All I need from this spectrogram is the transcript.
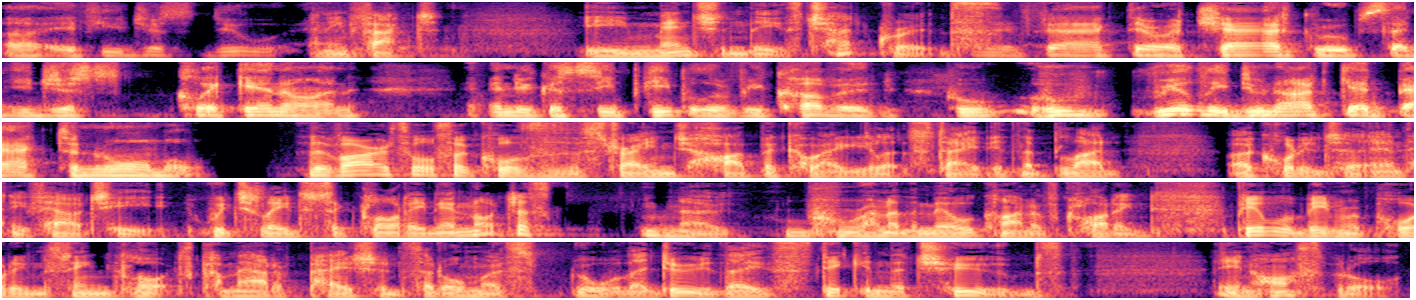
Uh, if you just do. And in fact, he mentioned these chat groups. And in fact, there are chat groups that you just click in on and you can see people who've recovered who, who really do not get back to normal. The virus also causes a strange hypercoagulate state in the blood, according to Anthony Fauci, which leads to clotting, and not just you know run of the mill kind of clotting. People have been reporting seeing clots come out of patients that almost, or they do, they stick in the tubes in hospital,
